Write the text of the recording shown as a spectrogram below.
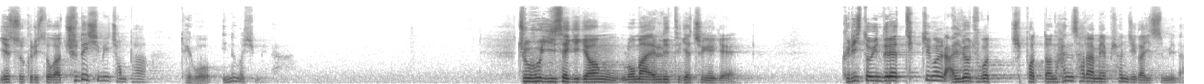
예수 그리스도가 주대심이 전파되고 있는 것입니다. 주후 2세기경 로마 엘리트 계층에게 그리스도인들의 특징을 알려주고 싶었던 한 사람의 편지가 있습니다.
